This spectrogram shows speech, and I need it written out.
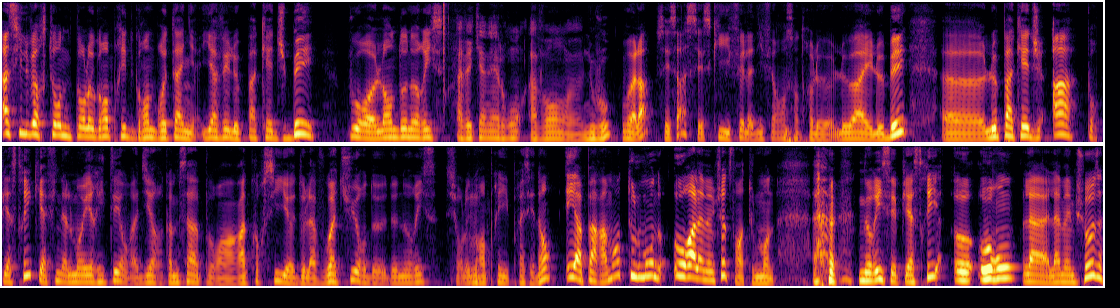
À Silverstone, pour le Grand Prix de Grande-Bretagne, il y avait le package B pour euh, Lando Norris. Avec un aileron avant euh, nouveau. Voilà, c'est ça, c'est ce qui fait la différence entre le, A et le B. Euh, le package A pour Piastri, qui a finalement hérité, on va dire comme ça, pour un raccourci de la voiture de, Norris sur le mm. Grand Prix précédent. Et apparemment, tout le monde aura la même chose. Enfin, tout le monde. Norris et Piastri auront la, même chose.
